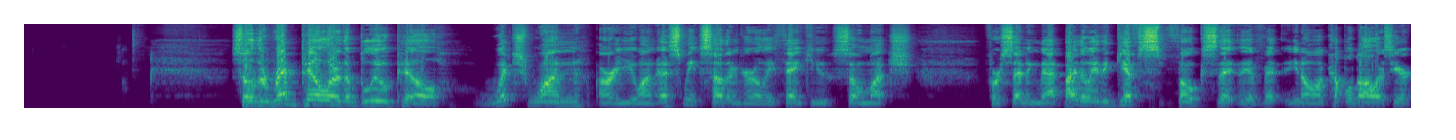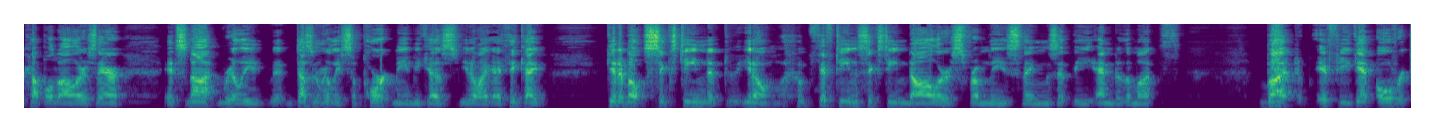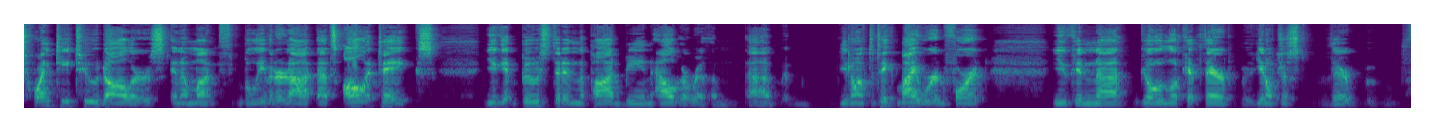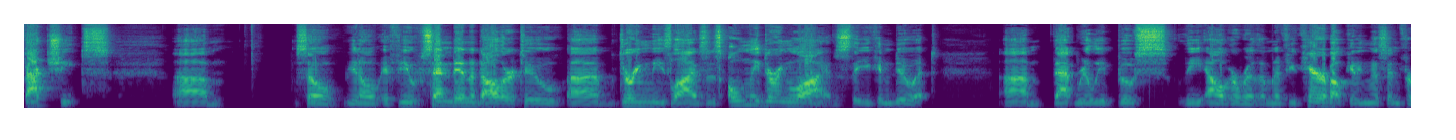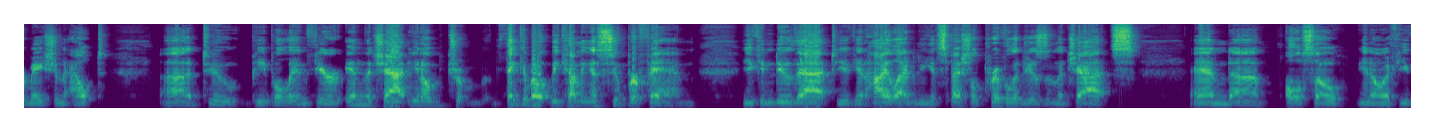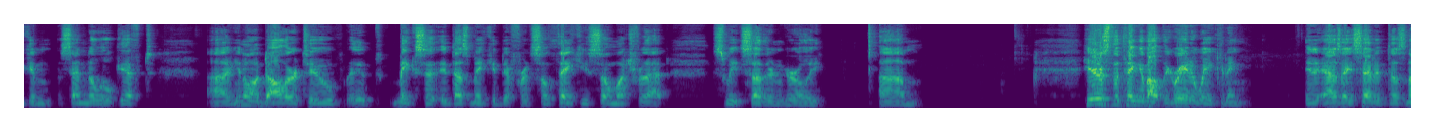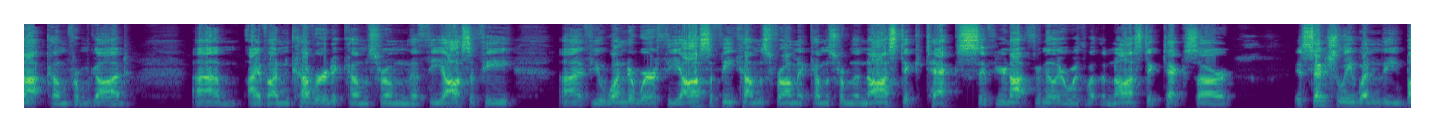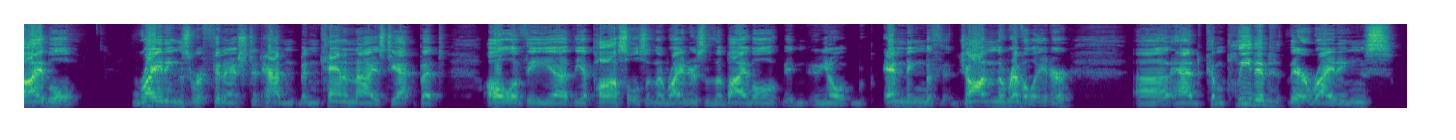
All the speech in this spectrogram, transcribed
So, the red pill or the blue pill, which one are you on? A sweet Southern girlie, thank you so much for sending that. By the way, the gifts, folks, that if it, you know, a couple dollars here, a couple dollars there, it's not really, it doesn't really support me because, you know, I, I think I get about 16 to, you know, 15, 16 dollars from these things at the end of the month but if you get over $22 in a month, believe it or not, that's all it takes. You get boosted in the Podbean algorithm. Uh, you don't have to take my word for it. You can uh, go look at their, you know, just their fact sheets. Um, so, you know, if you send in a dollar two uh, during these lives, it's only during lives that you can do it um, that really boosts the algorithm. And if you care about getting this information out uh, to people, and if you're in the chat, you know, tr- think about becoming a super fan. You can do that. You get highlighted. You get special privileges in the chats, and uh, also, you know, if you can send a little gift. Uh, you know, a dollar or two, it makes it, it does make a difference. So thank you so much for that, sweet Southern girly. Um, Here's the thing about the Great Awakening. It, as I said, it does not come from God. Um, I've uncovered it comes from the Theosophy. Uh, if you wonder where Theosophy comes from, it comes from the Gnostic texts. If you're not familiar with what the Gnostic texts are, essentially when the Bible writings were finished, it hadn't been canonized yet, but all of the uh, the apostles and the writers of the Bible, you know, ending with John the Revelator, uh, had completed their writings.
